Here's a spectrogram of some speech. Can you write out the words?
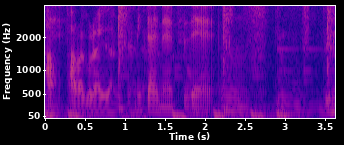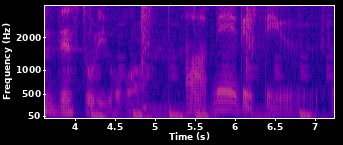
はねパラグライダーみたいな。みたいなやつで、うん、でも全然ストーリー分からないあメーベっていうそ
